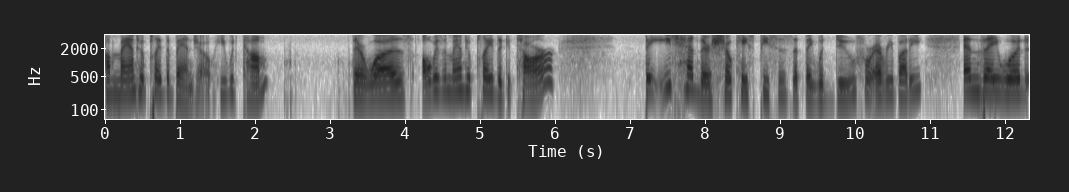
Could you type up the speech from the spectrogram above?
a man who played the banjo. He would come. There was always a man who played the guitar they each had their showcase pieces that they would do for everybody. And they would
